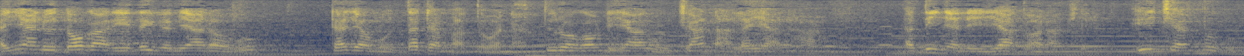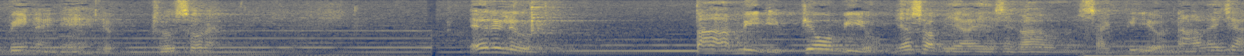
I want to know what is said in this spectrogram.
အញ្ញလူတောကတွေသိမများတော့ဘူးဒါကြောင့်မို့တတ္တမသောနာသူတော်ကောင်းတရားကိုကြားနာလိုက်ရတာအသိဉာဏ်လေးရသွားတာဖြစ်တယ်အေးချမ်းမှုကိုပေးနိုင်တယ်လို့သူဆိုတာအဲ့ဒီလိုတာအမိတွေပြောပြီးတော့မြတ်စွာဘုရားရဲ့စကားကိုစိုက်ပြီးတော့နားလိုက်ကြတာ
